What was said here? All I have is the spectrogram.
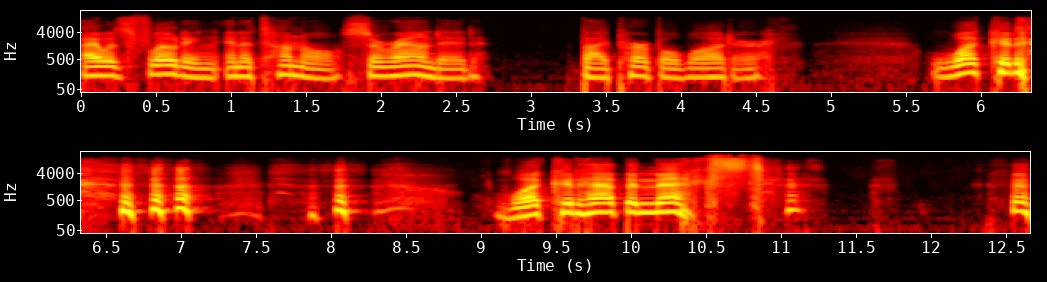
I was floating in a tunnel surrounded by purple water. What could What could happen next? uh,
